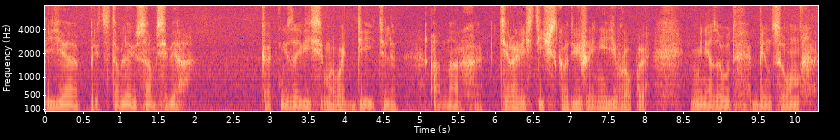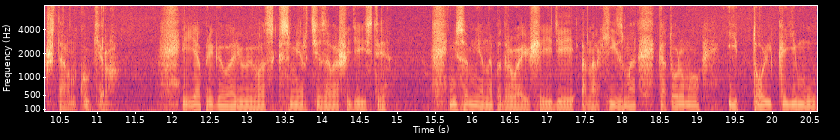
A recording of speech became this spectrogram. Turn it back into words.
Я представляю сам себя, как независимого деятеля, анарха, террористического движения Европы. Меня зовут Бенцион Штарнкукер. И я приговариваю вас к смерти за ваши действия. Несомненно, подрывающие идеи анархизма, которому и только ему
